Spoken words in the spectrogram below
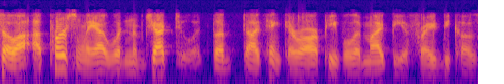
So, uh, personally, I wouldn't object to it, but I think there are people that might be afraid because,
